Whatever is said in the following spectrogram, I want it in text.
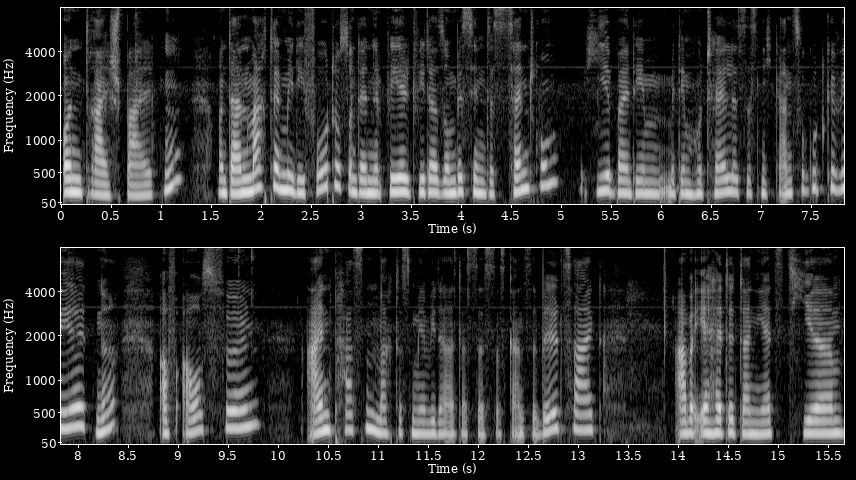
und drei Spalten. Und dann macht er mir die Fotos und er wählt wieder so ein bisschen das Zentrum. Hier bei dem mit dem Hotel ist es nicht ganz so gut gewählt. Ne? Auf Ausfüllen einpassen, macht es mir wieder, dass das das ganze Bild zeigt. Aber ihr hättet dann jetzt hier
